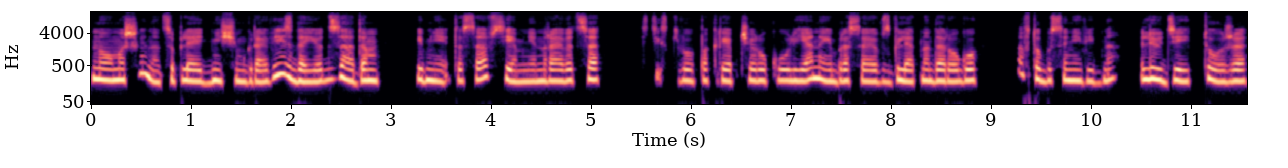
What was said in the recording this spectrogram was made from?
Но машина, цепляя днищем гравий, сдает задом — и мне это совсем не нравится. Стискиваю покрепче руку Ульяны и бросаю взгляд на дорогу. Автобуса не видно. Людей тоже.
